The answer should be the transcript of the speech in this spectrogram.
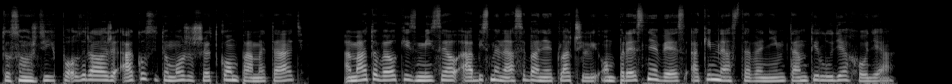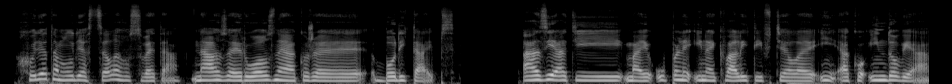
to som vždy pozerala, že ako si to môže všetkom pamätať. A má to veľký zmysel, aby sme na seba netlačili. On presne vie, s akým nastavením tam tí ľudia chodia. Chodia tam ľudia z celého sveta. Naozaj rôzne akože body types. Aziati majú úplne iné kvality v tele ako Indovia,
